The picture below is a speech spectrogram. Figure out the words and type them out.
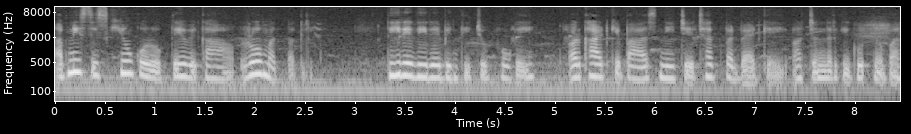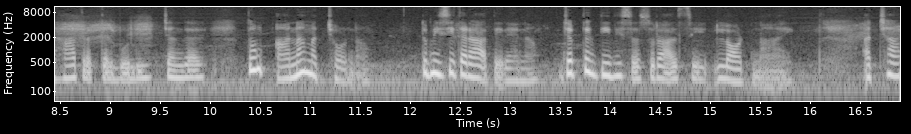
अपनी सिसकियों को रोकते हुए कहा, रो मत पगली धीरे धीरे बिनती चुप हो गई और खाट के पास नीचे छत पर बैठ गई और चंदर के घुटनों पर हाथ रखकर बोली, चंदर, तुम आना मत छोड़ना। तुम इसी तरह आते रहना, जब तक दीदी ससुराल से लौट ना आए। अच्छा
